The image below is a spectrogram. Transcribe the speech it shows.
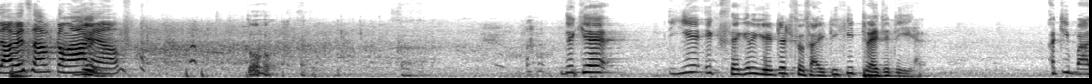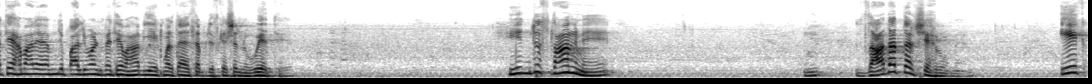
जावेद साहब कमाल हैं आप। देखिए, ये एक सेग्रीगेटेड सोसाइटी की ट्रेजेडी है। अच्छी बात है, हमारे हम जो पार्लियामेंट में थे, वहाँ भी एक मरतबा सब डिस्कशन हुए थे। हिंदुस्तान में ज़्यादातर शहरों में एक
